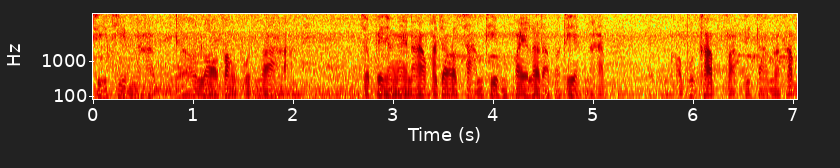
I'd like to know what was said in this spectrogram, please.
14 ทีมนะครับ เดี๋ยวรอฟังผลว่าจะเป็นยังไงนะครับเขาจะเอา3ทีมไประดับประเทศนะครับ ขอบคุณครับฝากติดตามนะครับ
